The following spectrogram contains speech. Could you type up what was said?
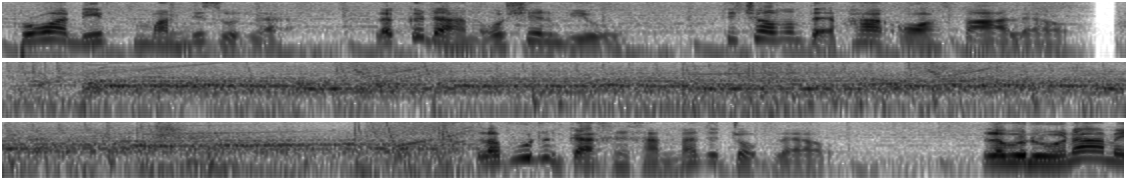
เพราะว่าดิฟมันที่สุดแหละ แล้วก็ด่าน Ocean View ที่ชอบตั้งแต่ภาค All Star แล้ว เราพูดถึงการแข่งขันน่าจะจบแล้ว เรามาดูหน้าเม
